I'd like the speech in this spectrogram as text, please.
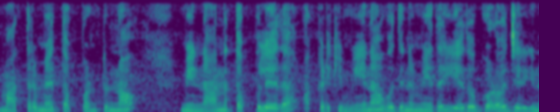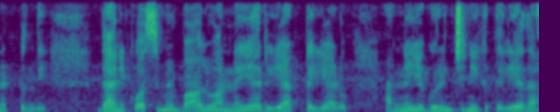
మాత్రమే తప్పు అంటున్నావు మీ నాన్న తప్పు లేదా? అక్కడికి మీనా వదిన మీద ఏదో గొడవ జరిగినట్టుంది. దానికోసమే బాలు అన్నయ్య రియాక్ట్ అయ్యాడు. అన్నయ్య గురించి నీకు తెలియదా?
